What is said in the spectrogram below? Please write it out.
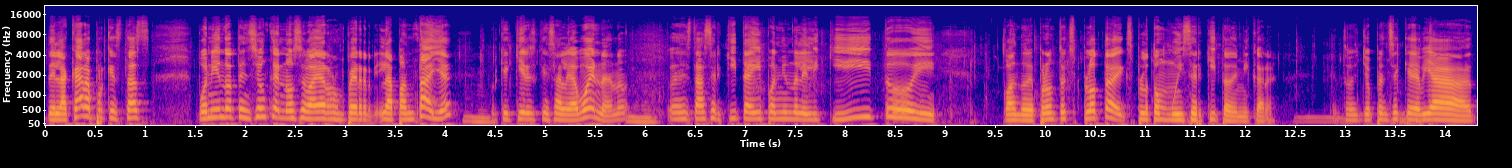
de la cara porque estás poniendo atención que no se vaya a romper la pantalla porque quieres que salga buena, ¿no? Entonces estás cerquita ahí poniéndole liquidito y cuando de pronto explota, explotó muy cerquita de mi cara. Entonces yo pensé que había,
